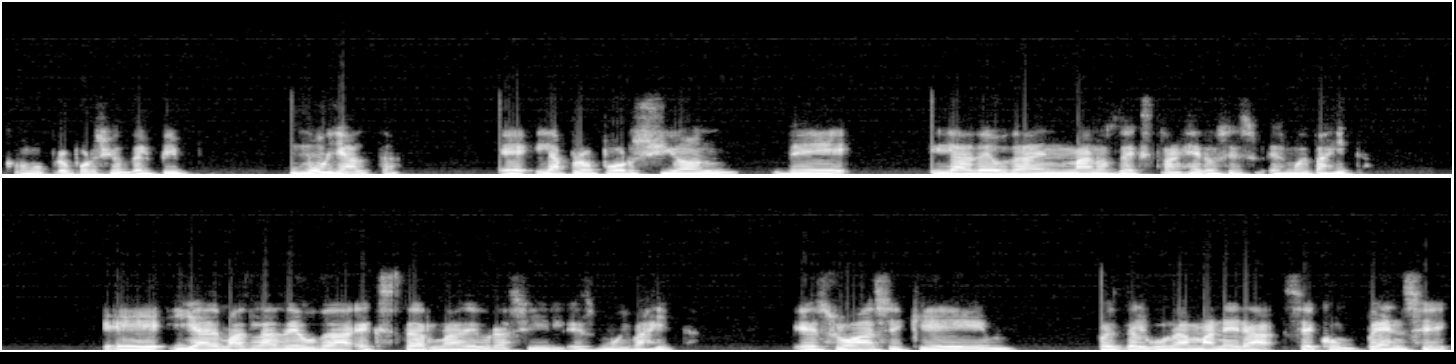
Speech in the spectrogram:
como proporción del PIB muy alta, eh, la proporción de la deuda en manos de extranjeros es, muy bajita. Eh, y además la deuda externa de Brasil es muy bajita. Eso hace que, pues de alguna manera, se compense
